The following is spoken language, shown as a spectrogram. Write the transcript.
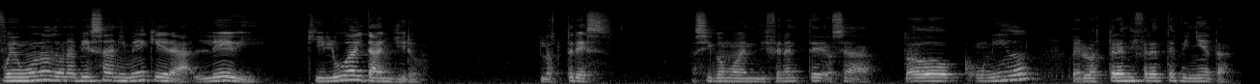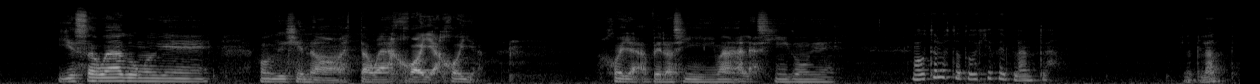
fue uno de una pieza de anime que era Levi, Killua y Tanjiro. Los tres. Así como en diferentes, o sea, todo unido, pero los tres en diferentes viñetas. Y esa weá como que, como que dije, no, esta weá es joya, joya. Joya, pero así mal, así como que... Me gustan los tatuajes de plantas. De plantas.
